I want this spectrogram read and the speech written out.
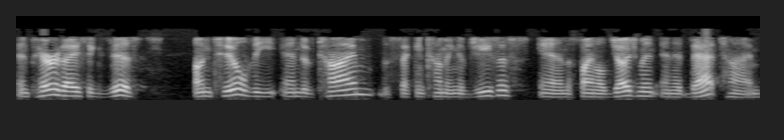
And paradise exists until the end of time, the second coming of Jesus, and the final judgment. And at that time,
